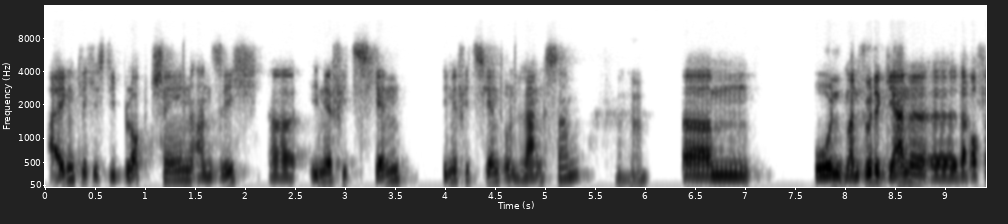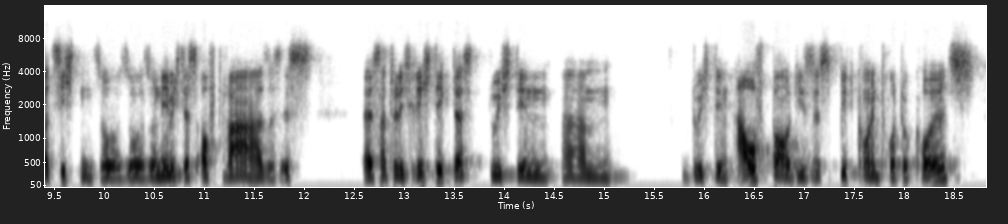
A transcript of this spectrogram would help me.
Eigentlich ist die Blockchain an sich äh, ineffizient ineffizient und langsam. Mhm. Ähm, und man würde gerne äh, darauf verzichten. So, so, so nehme ich das oft wahr. Also es ist, es ist natürlich richtig, dass durch den, ähm, durch den Aufbau dieses Bitcoin-Protokolls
